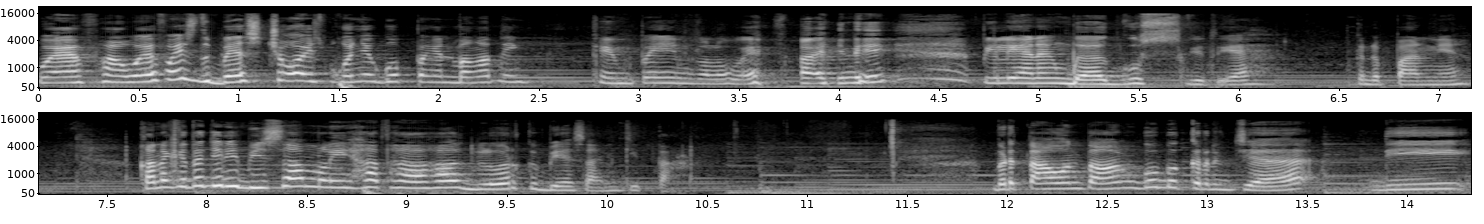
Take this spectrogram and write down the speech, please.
WFH? WFH is the best choice. Pokoknya gue pengen banget nih campaign kalau WFH ini pilihan yang bagus gitu ya ke depannya. Karena kita jadi bisa melihat hal-hal di luar kebiasaan kita. Bertahun-tahun gue bekerja di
